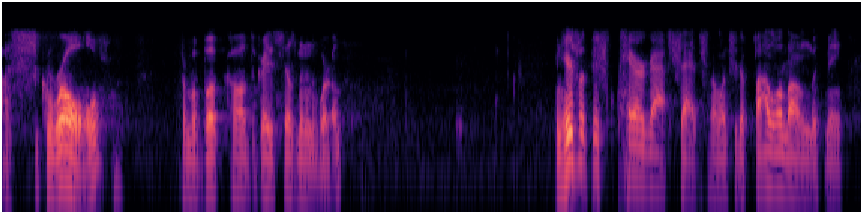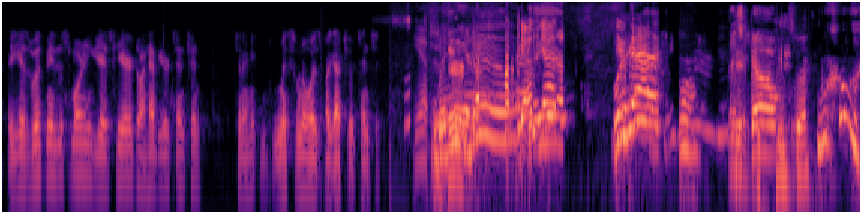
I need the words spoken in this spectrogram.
a scroll from a book called The Greatest Salesman in the World. And here's what this paragraph says. I want you to follow along with me. Are you guys with me this morning? You guys here? Do I have your attention? Can I make some noise if I got your attention? Yep. Yes. Yes, yes. You got it. Let's go. Woohoo.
